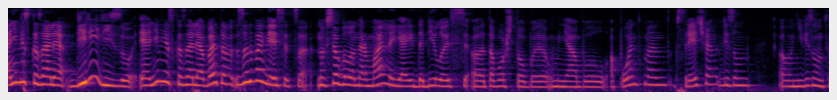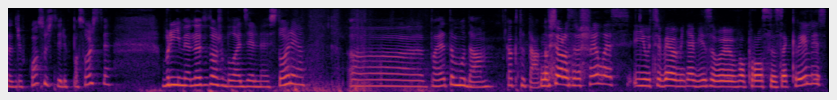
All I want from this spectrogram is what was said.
Они мне сказали, бери визу, и они мне сказали об этом за два месяца. Но все было нормально, я и добилась э, того, чтобы у меня был appointment, встреча в визом, э, не в визовом центре, в консульстве или в посольстве в Риме, но это тоже была отдельная история. Э, поэтому да, как-то так. Но все разрешилось, и у тебя и у меня визовые вопросы закрылись.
